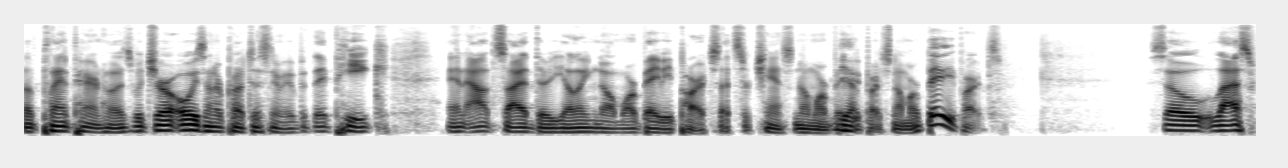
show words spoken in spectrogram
uh, Planned Parenthoods, which are always under protest anyway. But they peak, and outside they're yelling, "No more baby parts." That's their chance. No more baby Yep. parts. No more baby parts. So last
